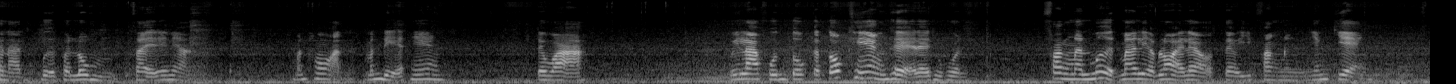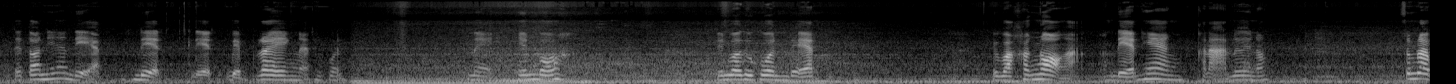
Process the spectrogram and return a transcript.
ขนาดเปิดพัดลมใส่เลยเนี่ย มันห่อนมันแดดแห้ง แต่ว่า เวลาฝนตกกระตกแห้งแท้เลยทุกคนฝั่งนั้นมืดมาเรียบร้อยแล้ว แต่อีกฝั่งหนึ่งยังแจ้งแต่ตอนนี้น่ะแดดแดดแดดแบบแรงนะทุกคนนี่เห็นบ่ เห็นบ่าทุกคนแดดไปว่าข้างนอกอะ่ะแดดแห้งขนาดเลยเนาะสำหรับ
